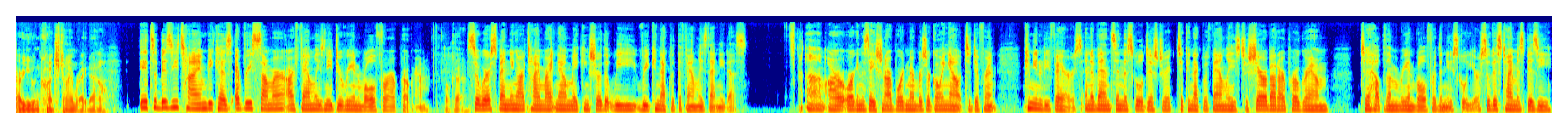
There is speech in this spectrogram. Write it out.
Are you in crunch time right now? It's a busy time because every summer our families need to re enroll for our program. Okay. So we're spending our time right now making sure that we reconnect with the families that need us. Um, our organization, our board members are going out to different community fairs and events in the school district to connect with families, to share about our program, to help them re enroll for the new school year. So this time is busy.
